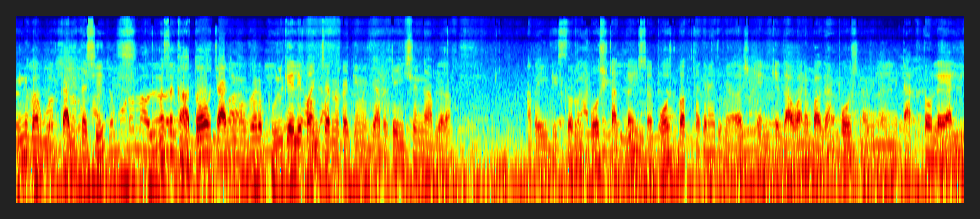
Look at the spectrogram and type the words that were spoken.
मी भरपूर खाली तशी. मस्त खातो. चार्जिंग वगैरे फुल केली पंच्याण्णव टक्के म्हणजे आता टेन्शन नाही आपल्याला. आता एडिट करून पोस्ट टाकता इंस्टा पोस्ट बघता की नाही तुम्ही? हर्ष टेन के गावानं बघा. पोस्ट नवीन नवीन मी टाकतो लय आली.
